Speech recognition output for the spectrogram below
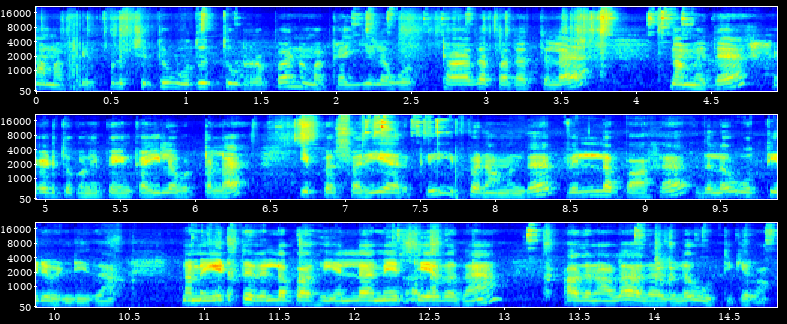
நம்ம இப்படி பிடிச்சிட்டு உதுத்து விட்றப்ப நம்ம கையில் ஒட்டாத பதத்தில் நம்ம இதை எடுத்துக்கணும். இப்போ என் கையில் ஒட்டலை. இப்போ சரியாக இருக்குது இப்போ நம்ம இந்த வெள்ளைப்பாகை இதில் ஊற்றிட வேண்டியதுதான். நம்ம எடுத்த வெள்ளைப்பாகு எல்லாமே தேவை தான் அதனால் அதை அதில் ஊற்றிக்கலாம்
